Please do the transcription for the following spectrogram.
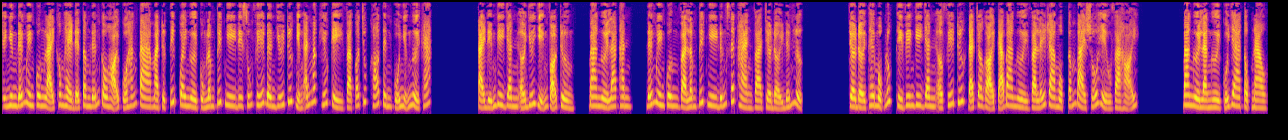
Nhưng đế nguyên quân lại không hề để tâm đến câu hỏi của hắn ta mà trực tiếp quay người cùng Lâm Tuyết Nhi đi xuống phía bên dưới trước những ánh mắt hiếu kỳ và có chút khó tin của những người khác. Tại điểm ghi danh ở dưới diễn võ trường, ba người La Thanh, Đế Nguyên Quân và Lâm Tuyết Nhi đứng xếp hàng và chờ đợi đến lượt. Chờ đợi thêm một lúc thì viên ghi danh ở phía trước đã cho gọi cả ba người và lấy ra một tấm bài số hiệu và hỏi. Ba người là người của gia tộc nào?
